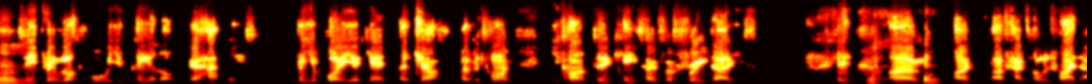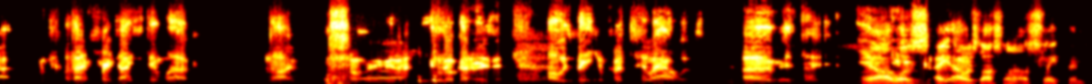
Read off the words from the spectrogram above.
Mm. So you drink lots of water, you pee a lot. It happens, but your body again adjusts over time. You can't do keto for three days. um, I, I've had someone try that. I done it for three days. It didn't work. No, not, really, it's not going to, is it? I was vegan for two hours. Um, it, yeah, I was eight hours last night. I was sleeping.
